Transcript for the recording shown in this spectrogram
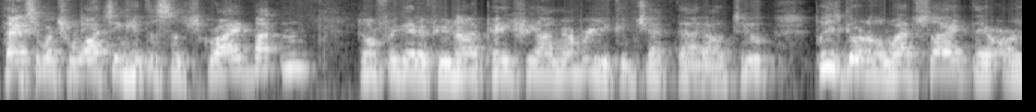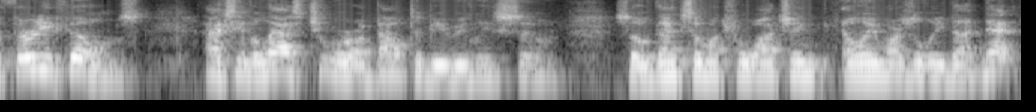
Thanks so much for watching. Hit the subscribe button. Don't forget, if you're not a Patreon member, you can check that out too. Please go to the website. There are 30 films. Actually, the last two are about to be released soon. So thanks so much for watching. lamarzulli.net,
